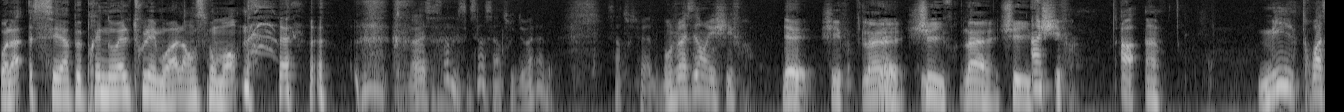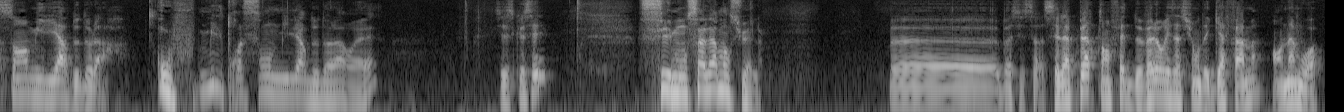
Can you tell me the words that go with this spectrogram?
voilà, c'est à peu près Noël tous les mois là en ce moment. Ouais, c'est ça, mais c'est ça, c'est un truc de malade. C'est un truc de malade. Bon, je vais rester dans les chiffres. Les chiffres. Les les chiffres, les chiffres. Un chiffre. Ah, un. 1300 milliards de dollars. Ouf, 1300 milliards de dollars, ouais. Tu sais ce que c'est? C'est mon salaire mensuel. Euh, Bah c'est ça. C'est la perte en fait de valorisation des GAFAM en un mois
